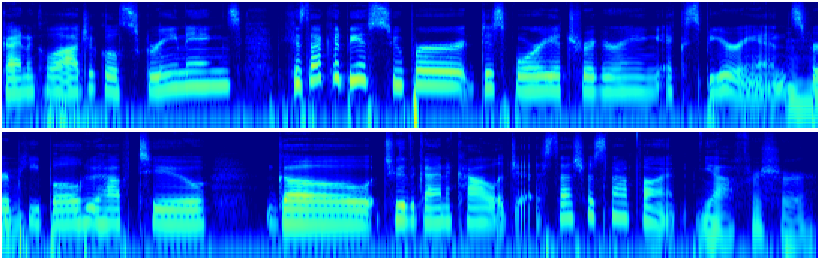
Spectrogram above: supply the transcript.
gynecological screenings because that could be a super dysphoria triggering experience for people who have to go to the gynecologist. That's just not fun. Yeah, for sure.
